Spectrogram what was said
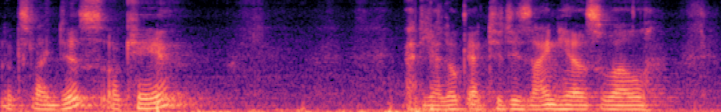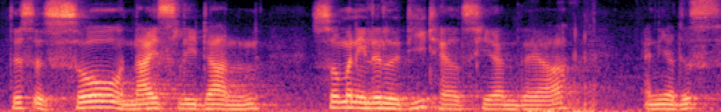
Looks like this, okay. And yeah, look at the design here as well. This is so nicely done. So many little details here and there. And yeah, this,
